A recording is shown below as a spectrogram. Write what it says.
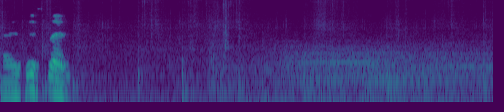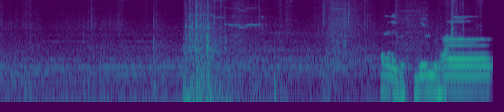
There's this then. Hey, the blue herb.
